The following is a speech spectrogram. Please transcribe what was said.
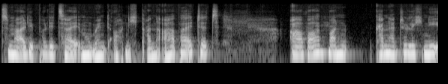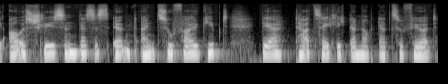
zumal die Polizei im Moment auch nicht dran arbeitet. Aber man kann natürlich nie ausschließen, dass es irgendeinen Zufall gibt, der tatsächlich dann noch dazu führt,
